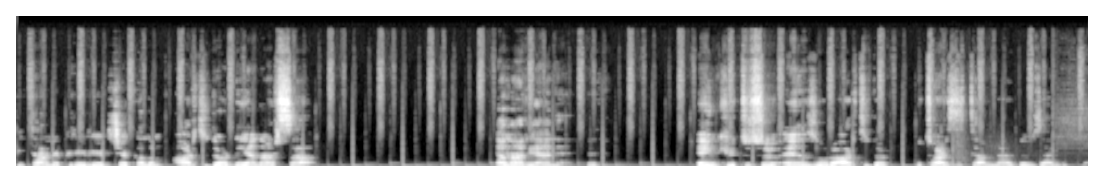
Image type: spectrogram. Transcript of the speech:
Bir tane preview çakalım. Artı 4'e yanarsa yanar yani. en kötüsü en zoru artı 4 bu tarz itemlerde özellikle.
